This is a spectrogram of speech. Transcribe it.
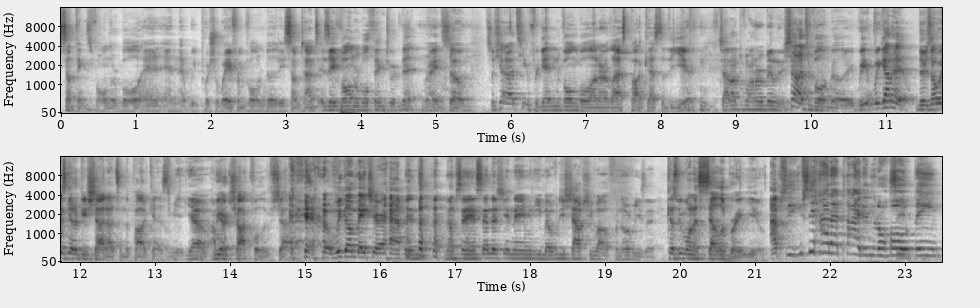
something's vulnerable and, and that we push away from vulnerability sometimes is a vulnerable thing to admit, right? Mhm. So so shout out to you for getting vulnerable on our last podcast of the year. Shout out to vulnerability. shout out to vulnerability. We, we gotta there's always gotta be shout outs in the podcast. Yo, we I'm- are chock full of shout outs. we gonna make sure it happens. you know what I'm saying? Send us your name and email. We just shout you out for no reason. Because we want to celebrate you. Absolutely. You see how that tied into the whole See- thing?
